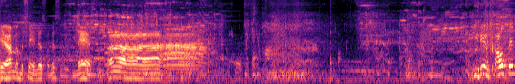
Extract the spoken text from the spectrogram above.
Yeah, I remember seeing this one. This is nasty. Ah! You hear him coughing?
